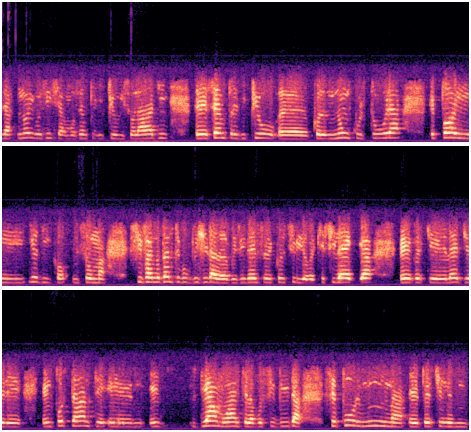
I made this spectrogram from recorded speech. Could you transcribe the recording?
creda, noi così siamo sempre di più isolati, eh, sempre di più eh, con non cultura e poi io dico, insomma, si fanno tante pubblicità dalla Presidenza del Consiglio perché si legga, eh, perché leggere è importante e, e diamo anche la possibilità, seppur minima, eh, per ce-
